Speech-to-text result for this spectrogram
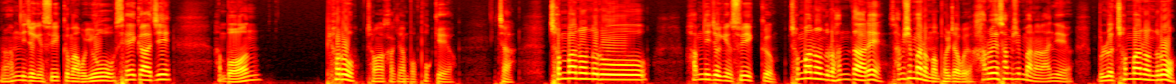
어, 합리적인 수익금하고 요 세 가지 한번 표로 정확하게 한번 볼게요. 자, 천만 원으로 합리적인 수익금 천만 원으로 한 달에 30만 원만 벌자고요. 하루에 30만 원 아니에요. 물론 천만 원으로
